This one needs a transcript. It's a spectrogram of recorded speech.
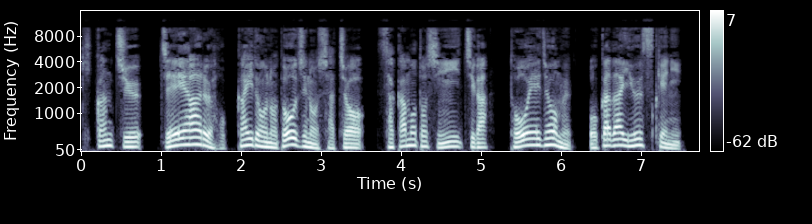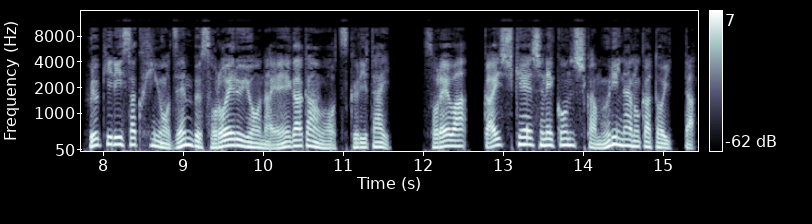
期間中、JR 北海道の当時の社長、坂本真一が、東映常務、岡田祐介に、風切り作品を全部揃えるような映画館を作りたい。それは、外資系シネコンしか無理なのかと言った。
